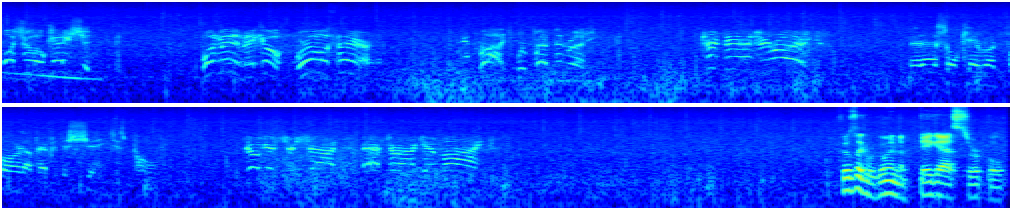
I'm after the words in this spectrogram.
What's your location? One minute, Mako. We're almost there. Raj, we're prepped and ready. Keep the engine running! That asshole can't run far enough after the shit he just pulled. You'll get your shot after I get mine. Feels like we're going in a big ass circle.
